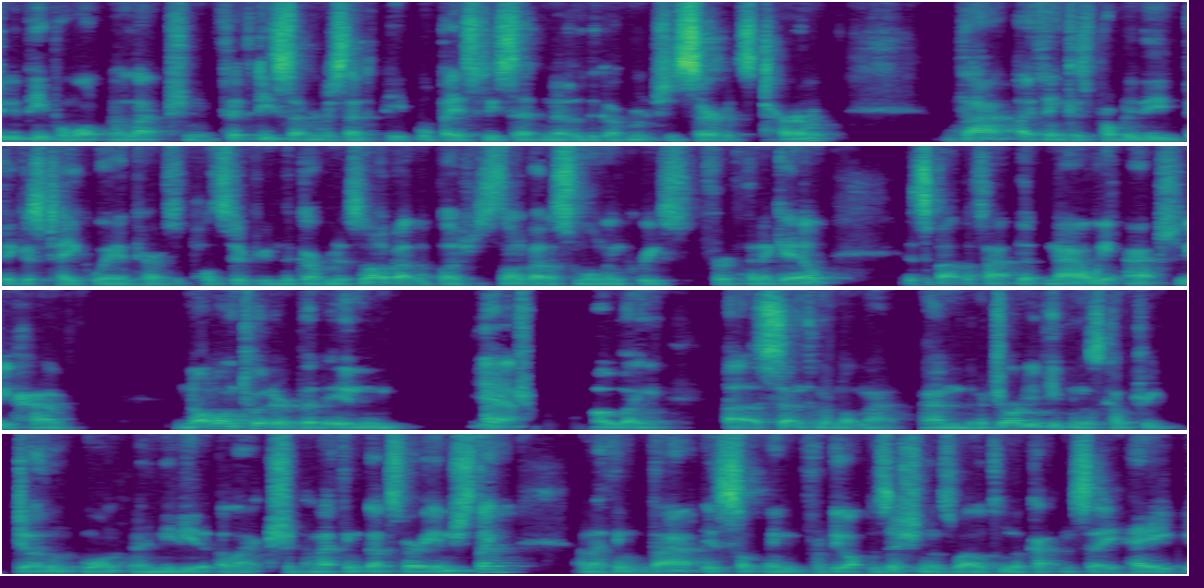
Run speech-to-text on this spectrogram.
do people want an election? Fifty-seven percent of people basically said no. The government should serve its term that I think is probably the biggest takeaway in terms of positivity from the government. It's not about the budget. It's not about a small increase for Fine Gael. It's about the fact that now we actually have, not on Twitter, but in yeah. actual polling, uh, a sentiment on that. And the majority of people in this country don't want an immediate election. And I think that's very interesting. And I think that is something for the opposition as well to look at and say, hey,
